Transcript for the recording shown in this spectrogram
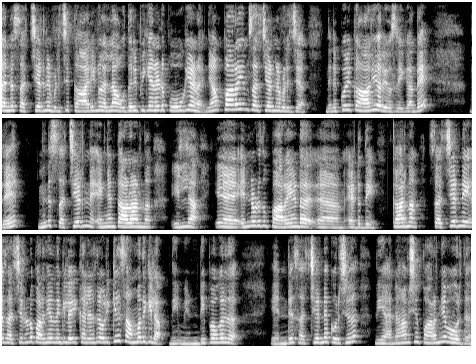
തന്നെ സച്ചേട്ടനെ വിളിച്ച് കാര്യങ്ങളെല്ലാം അവതരിപ്പിക്കാനായിട്ട് പോവുകയാണ്. ഞാൻ പറയും സച്ചേട്ടനെ വിളിച്ച്. നിനക്കൊരു കാര്യം അറിയോ ശ്രീകാന്തേ? ദേ നിന്റെ സച്ചേട്ടൻ എങ്ങനത്തെ ആളാണെന്ന് ഇല്ല എന്നോടൊന്നും പറയേണ്ട എടുത്തി കാരണം സച്ചേട്ടനെ സച്ചേട്ടനോട് പറഞ്ഞിരുന്നെങ്കിൽ ഈ കല്യാണത്തിന് ഒരിക്കലും സമ്മതിക്കില്ല. നീ മിണ്ടിപ്പോകരുത്. എന്റെ സച്ചേട്ടനെ കുറിച്ച് നീ അനാവശ്യം പറഞ്ഞു പോകരുത്.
